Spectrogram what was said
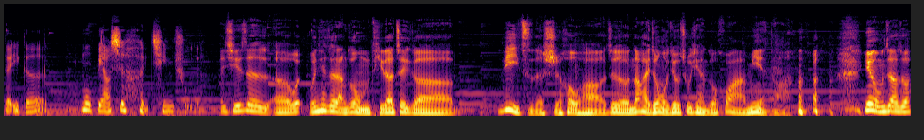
的一个目标是很清楚的。欸其实这呃文文倩科长跟我们提到这个例子的时候哈，这个脑海中我就出现很多画面啊，因为我们知道说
